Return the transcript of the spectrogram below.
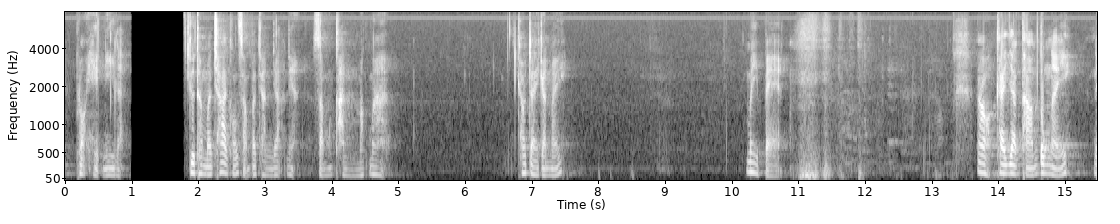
ๆ เพราะเหตุนี้แหละ คือธรรมชาติของสัมปชัญญะเนี่ยสำคัญมากๆ เข้าใจกันไหม ไม่แปลกอา้าวใครอยากถามตรงไหน ใน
